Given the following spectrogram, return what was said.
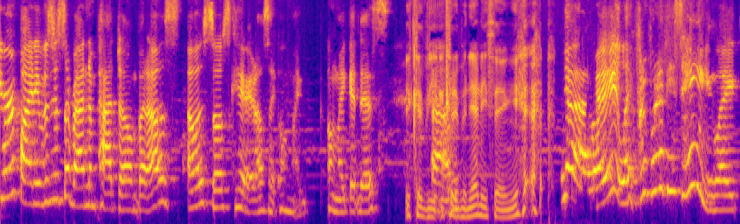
you were fine it was just a random pat down but i was i was so scared i was like oh my oh my goodness it could be. Um, it could have been anything. Yeah. Yeah. Right. Like, what, what are they saying? Like,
